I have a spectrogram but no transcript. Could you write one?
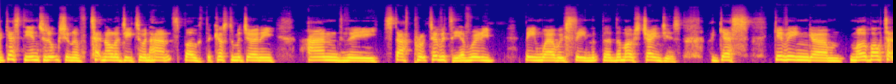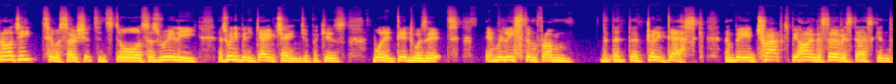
I guess the introduction of technology to enhance both the customer journey and the staff productivity have really been where we've seen the, the, the most changes. I guess giving um, mobile technology to associates in stores has really has really been a game changer because what it did was it it released them from the, the, the, dreaded desk and being trapped behind a service desk and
